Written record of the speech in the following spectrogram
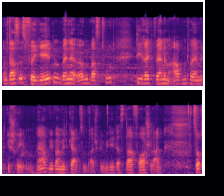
Und das ist für jeden, wenn er irgendwas tut, direkt während dem Abenteuer mitgeschrieben. Ja, wie bei Midgard zum Beispiel, wie die das da vorschlagen. So,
